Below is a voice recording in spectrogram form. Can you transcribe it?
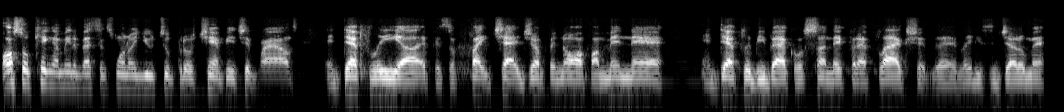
Also, King Amina Vest 61 on YouTube for those championship rounds. And definitely, uh, if it's a fight chat jumping off, I'm in there. And definitely be back on Sunday for that flagship, there, ladies and gentlemen.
